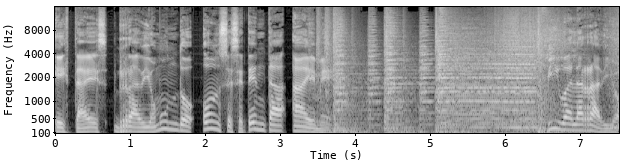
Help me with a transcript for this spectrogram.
Esta es Radio Mundo 1170 AM. ¡Viva la radio!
